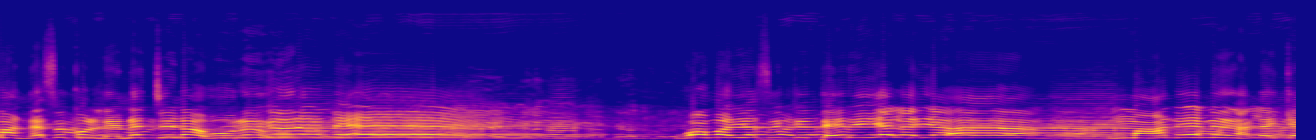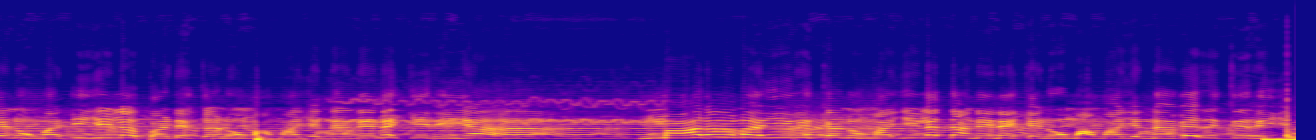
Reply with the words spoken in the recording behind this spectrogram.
மனசுக்குள் நினைச்சு உருகிறனே. உன் வயசுக்கு தெரியலையா? மானேன்னு அழைக்கணும் மடியில படுக்கணும். மாமா என்ன நினைக்கிறியா? மாறாம இருக்கணும் மயில தான் நினைக்கணும். மாமா என்ன வெறுக்கிறியா?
